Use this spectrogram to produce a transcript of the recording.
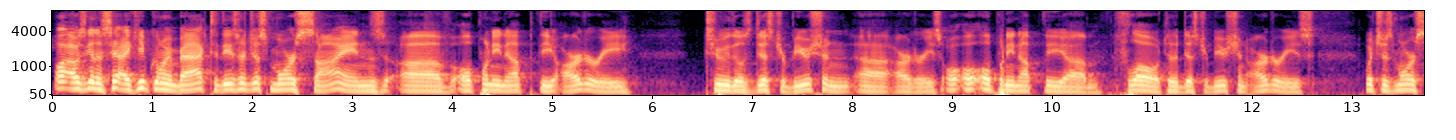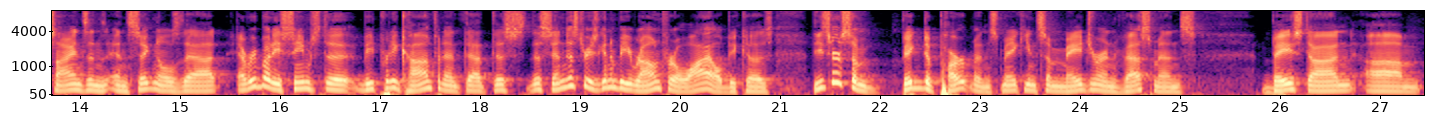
Well, I was going to say, I keep going back to these are just more signs of opening up the artery to those distribution uh, arteries, o- opening up the um, flow to the distribution arteries, which is more signs and, and, signals that everybody seems to be pretty confident that this this industry is going to be around for a while because these are some big departments making some major investments based on um,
